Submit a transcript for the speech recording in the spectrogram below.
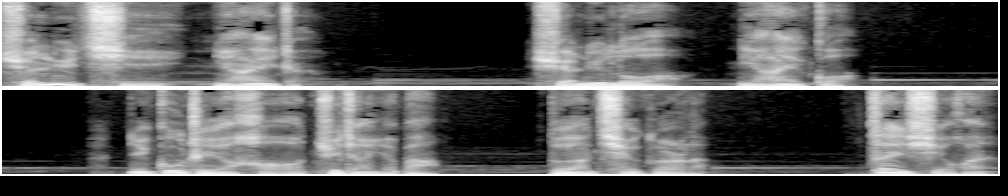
旋律起，你爱着；旋律落，你爱过。你固执也好，倔强也罢，都要切歌了。再喜欢，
